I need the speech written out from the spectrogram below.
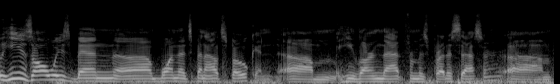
He has always been uh, one that's been outspoken. Um, he learned that from his predecessor. Um,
